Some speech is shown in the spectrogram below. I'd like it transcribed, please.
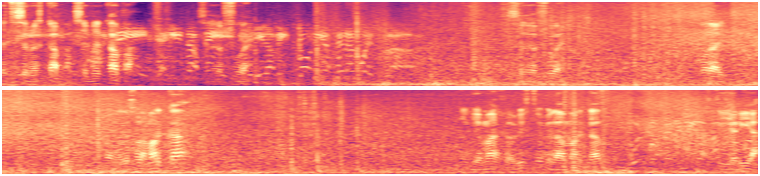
Este se me escapa, se me escapa. Se me fue. Se me fue. Por ahí. Bueno, dejo la marca. ¿Y qué más? Lo he visto que la ha marcado. Artillería.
